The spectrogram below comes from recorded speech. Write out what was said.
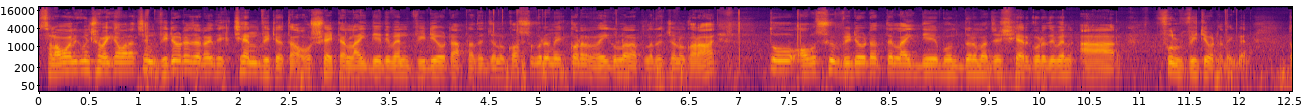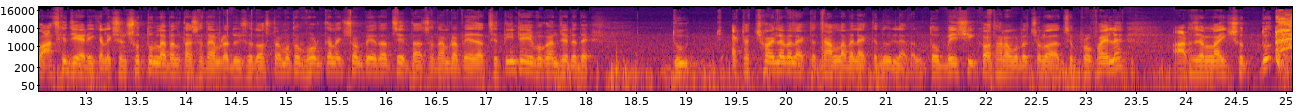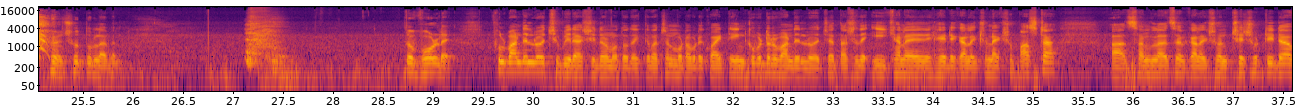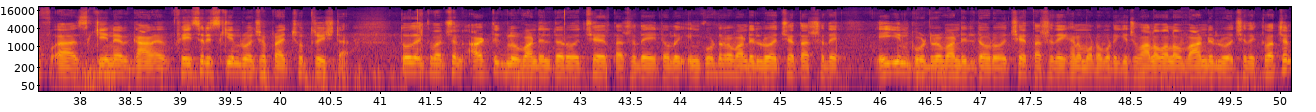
আসসালামু আলাইকুম, সবাই কেমন আছেন? ভিডিওটা যারা দেখছেন, ভিডিওতে অবশ্যই একটা লাইক দিয়ে দেবেন। ভিডিওটা আপনাদের জন্য কষ্ট করে মেক করা রেগুলার আপনাদের জন্য করা হয়। তো অবশ্যই ভিডিওটাতে লাইক দিয়ে বন্ধুদের মাঝে শেয়ার করে দেবেন আর ফুল ভিডিওটা দেখবেন। তো আজকে যে আইডি কালেকশন সত্তর লেভেল তার সাথে আমরা দুইশো দশটার মতো ভোট কালেকশন পেয়ে যাচ্ছি। তার সাথে আমরা পেয়ে যাচ্ছি তিনটে ইভোগান যেটাতে দু, একটা ছয় লেভেল একটা চার লেভেল একটা দুই লেভেল তো বেশি কথা না বলে চলে যাচ্ছে প্রোফাইলে আট হাজার লাইক সত্তর সত্তর লেভেল তো ভোল্ডে ফুল বান্ডেল রয়েছে, বিরাশিটার মতো দেখতে পাচ্ছেন। মোটামুটি কয়েকটি ইনকুবেটর বান্ডেল রয়েছে। তার সাথে এইখানে হেডে কালেকশন একশো পাঁচটা সানগ্লাসের কালেকশন ছেষট্টিটা স্কিনের ফেসের স্কিন রয়েছে প্রায় ছত্রিশটা। তো দেখতে পাচ্ছেন, আর্থিক গ্লো বান্ডেলটা রয়েছে। তার সাথে এটা হলো ইনকুবেটর বান্ডেল রয়েছে। তার সাথে এই ইনকুবেটর বান্ডেলটাও রয়েছে। তার সাথে এখানে মোটামুটি কিছু ভালো ভালো বান্ডেল রয়েছে দেখতে পাচ্ছেন।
